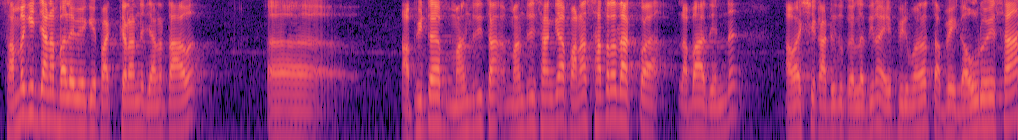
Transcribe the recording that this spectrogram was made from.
සමගි ජන බලවේගය පත් කරන්න ජනතාව අපිට මන්ත්‍රී සංඝයා පනස් සතර දක්වා ලබා දෙන්න අවශ්‍ය කටයුතු කරලා දින ඒ පිළිබඳත් අපේ ගෞරවයසා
